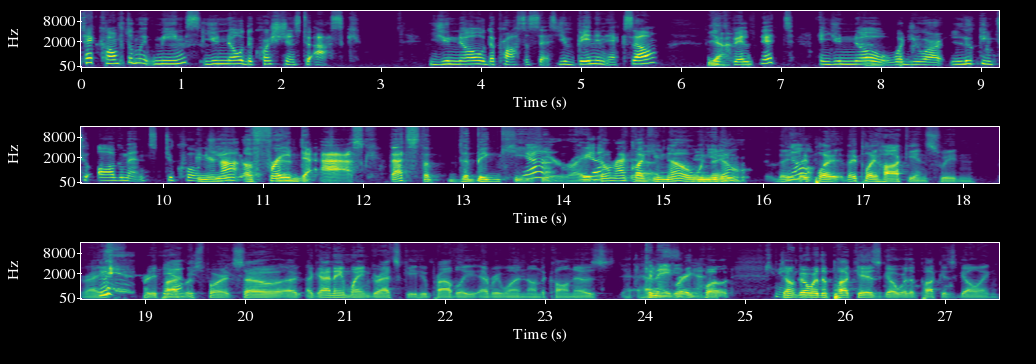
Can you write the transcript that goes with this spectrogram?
tech comfortable means you know the questions to ask you know the processes you've been in excel Yeah. you've built it and you know what you are looking to augment to quote And you're you, not your- afraid And- to ask. That's the the big key Yeah, here, right? yeah. Don't act like you know I mean, when you they- don't. They, they play they play hockey in Sweden, right? Pretty Yeah. popular sport. So a, a guy named Wayne Gretzky, who probably everyone on the call knows, had Canadian, a great yeah. quote: "Don't go where the puck is, go where the puck is going."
